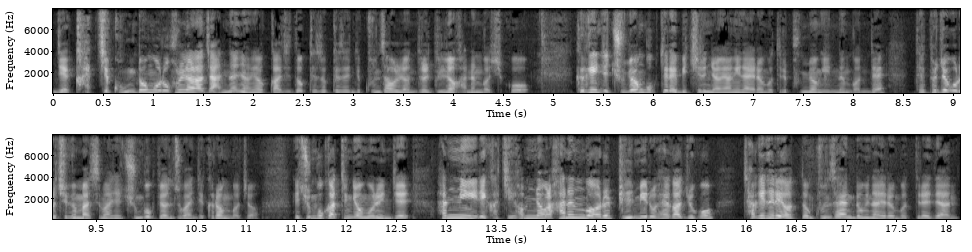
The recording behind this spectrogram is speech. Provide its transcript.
이제 같이 공동으로 훈련하지 않는 영역까지도 계속해서 이제 군사 훈련들을 늘려가는 것이고 그게 이제 주변국들에 미치는 영향이나 이런 것들이 분명히 있는 건데 대표적으로 지금 말씀하신 중국 변수가 이제 그런 거죠. 중국 같은 경우는 이제 한미일이 같이 협력을 하는 거를 빌미로 해 가지고 자기들의 어떤 군사 행동이나 이런 것들에 대한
